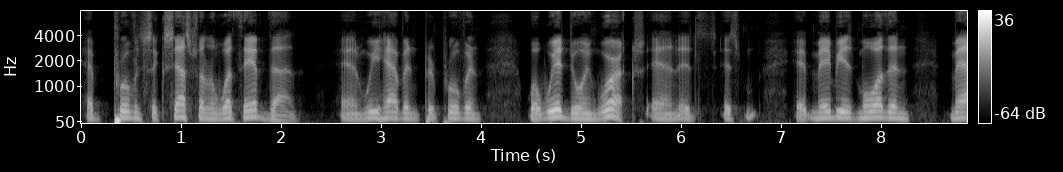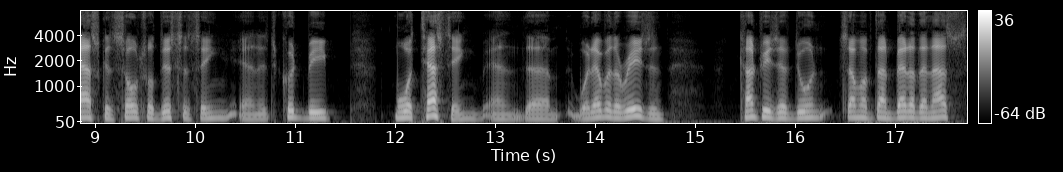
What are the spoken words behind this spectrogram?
have proven successful in what they've done and we haven't proven what we're doing works and it's it's it maybe is more than mask and social distancing, and it could be more testing. And um, whatever the reason, countries have done some have done better than us.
